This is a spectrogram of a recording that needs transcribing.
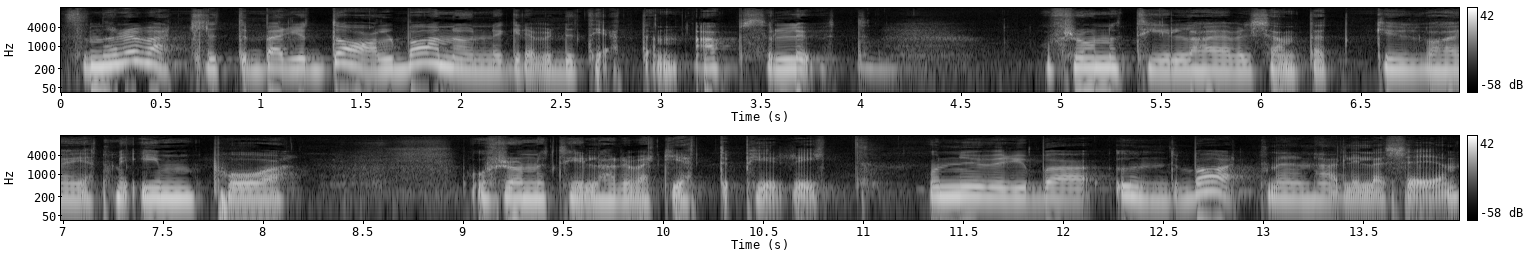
sen har det varit lite berg och dalbana under graviditeten. Absolut. Och från och till har jag väl känt att gud, vad har jag gett mig in på? Och från och till har det varit jättepirrigt. Och nu är det ju bara underbart med den här lilla tjejen.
